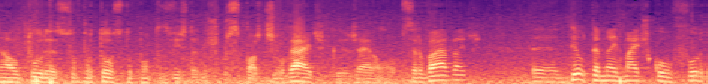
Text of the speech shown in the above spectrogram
na altura suportou-se do ponto de vista dos pressupostos legais que já eram observáveis, eh, deu também mais conforto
